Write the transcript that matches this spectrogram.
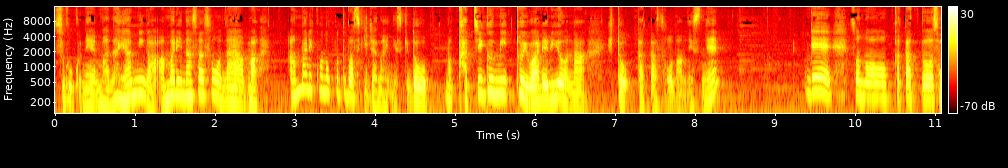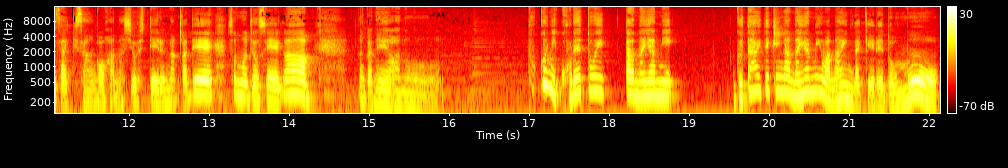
すごくね、まあ、悩みがあまりなさそうな、まあ、あんまりこの言葉好きじゃないんですけど、まあ、勝ち組と言われるような人だったそうなんですね。でその方と佐々木さんがお話をしている中でその女性がなんかねあの特にこれといった悩み具体的な悩みはないんだけれども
